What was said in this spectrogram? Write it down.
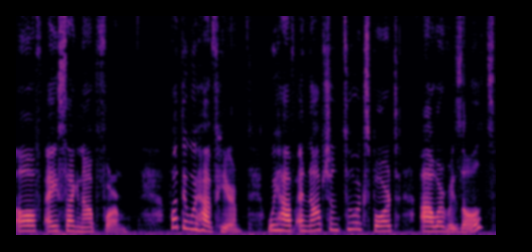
of a sign up form. What do we have here? We have an option to export our results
